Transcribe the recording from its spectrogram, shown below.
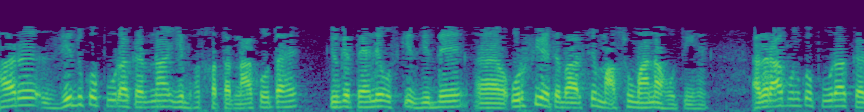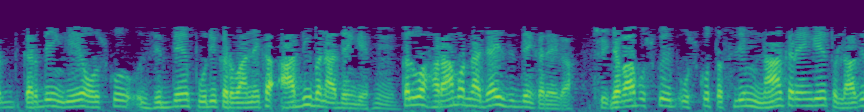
ہر ضد کو پورا کرنا یہ بہت خطرناک ہوتا ہے کیونکہ پہلے اس کی ضدیں عرفی اعتبار سے معصومانہ ہوتی ہیں۔ اگر آپ ان کو پورا کر دیں گے اور اس کو ضدیں پوری کروانے کا عادی بنا دیں گے کل وہ حرام اور ناجائز ضدیں کرے گا۔ جب آپ اس کو اس کو تسلیم نہ کریں گے تو لازم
